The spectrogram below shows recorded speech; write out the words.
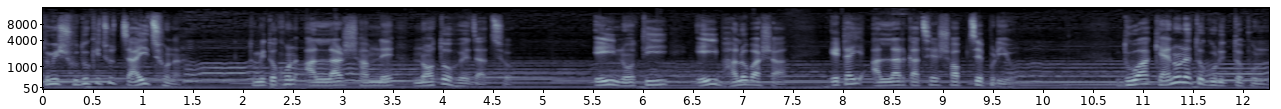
তুমি শুধু কিছু চাইছো না, তুমি তখন আল্লাহর সামনে নত হয়ে যাচ্ছ। এই নতি, এই ভালোবাসা, এটাই আল্লাহর কাছে সবচেয়ে প্রিয়। দোয়া কেন এত গুরুত্বপূর্ণ?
